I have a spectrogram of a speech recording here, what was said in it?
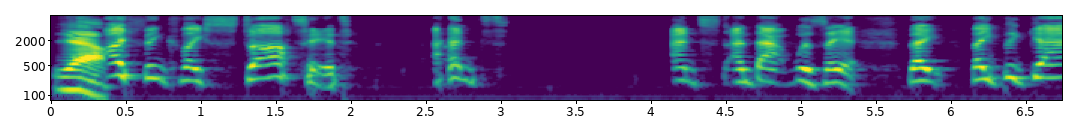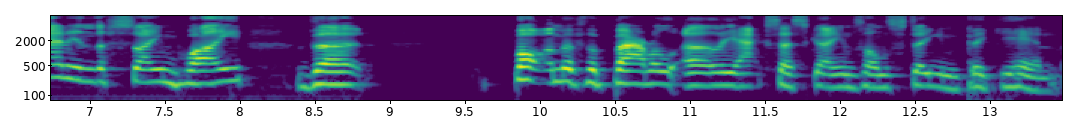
Yeah. I think they started and and and that was it. They they began in the same way that bottom of the barrel early access games on Steam begin,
